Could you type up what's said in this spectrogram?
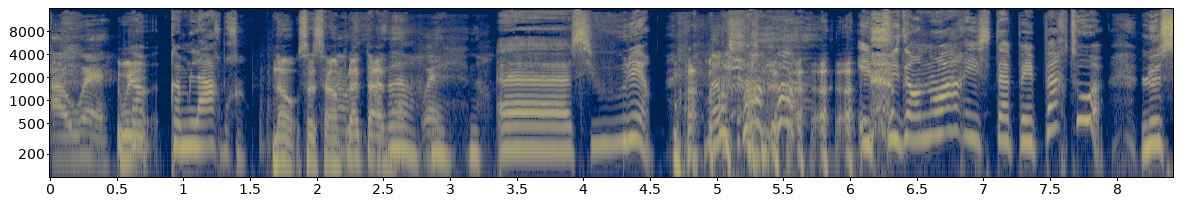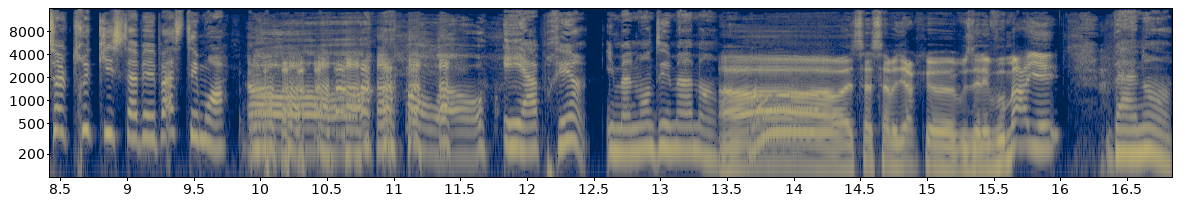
Ah ouais. Oui. comme, comme l'arbre. Non, ça c'est un platane. Ouais. Euh, si vous voulez. et puis dans le noir, il se tapait partout. Le seul truc qu'il se tapait pas, c'était moi. Oh, wow. Et après, il m'a demandé ma main. Ah, ouais, ça, ça veut dire que vous allez vous marier. Bah non,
